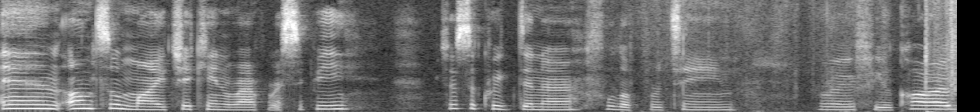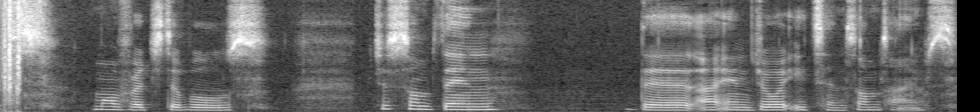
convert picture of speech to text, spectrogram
And onto my chicken wrap recipe. Just a quick dinner full of protein very few carbs more vegetables. Just something that I enjoy eating sometimes.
